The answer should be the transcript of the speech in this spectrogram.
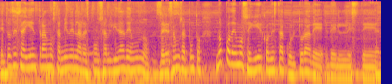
Entonces ahí entramos también en la responsabilidad de uno. Así Regresamos es. al punto. No podemos seguir con esta cultura de, del este El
